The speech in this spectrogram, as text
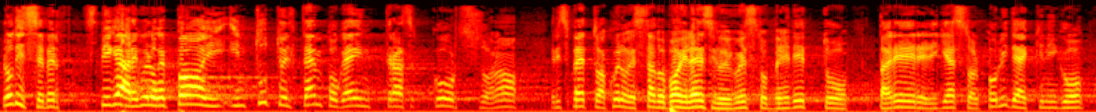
lo disse per spiegare quello che poi in tutto il tempo che è in trascorso no, rispetto a quello che è stato poi l'esito di questo benedetto parere richiesto al Politecnico,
